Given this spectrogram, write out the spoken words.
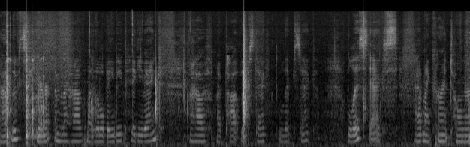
that lives here. I'm gonna have my little baby piggy bank. I have my pot lipstick, lipstick, Blistex. I have my current toner,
